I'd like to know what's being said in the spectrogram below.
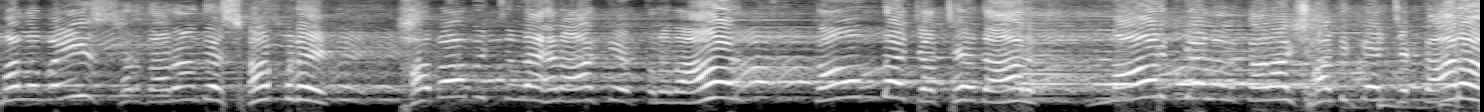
ਮਲਵਈ ਸਰਦਾਰਾਂ ਦੇ ਸਾਹਮਣੇ, ਹਵਾ ਵਿੱਚ ਲਹਿਰਾ ਕੇ ਤਲਵਾਰ, ਕੌਮ ਦਾ ਜਥੇਦਾਰ, ਮਾਰ ਕੇ ਲਲਕਾਰਾ ਛੱਡ ਕੇ ਜਕਾਰਾ।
